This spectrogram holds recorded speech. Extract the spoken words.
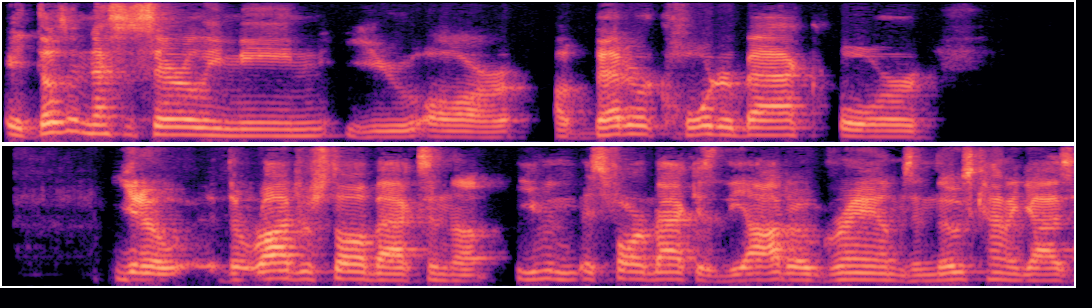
it doesn't necessarily mean you are a better quarterback or you know the Roger Staubachs and the even as far back as the Otto Grahams and those kind of guys.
